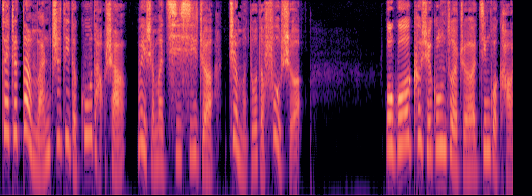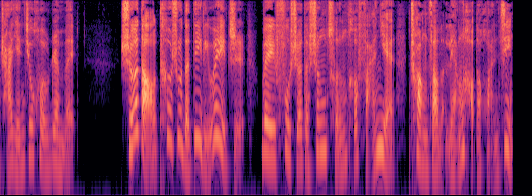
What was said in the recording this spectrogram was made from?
在这弹丸之地的孤岛上，为什么栖息着这么多的蝮蛇？我国科学工作者经过考察研究后认为，蛇岛特殊的地理位置为蝮蛇的生存和繁衍创造了良好的环境。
